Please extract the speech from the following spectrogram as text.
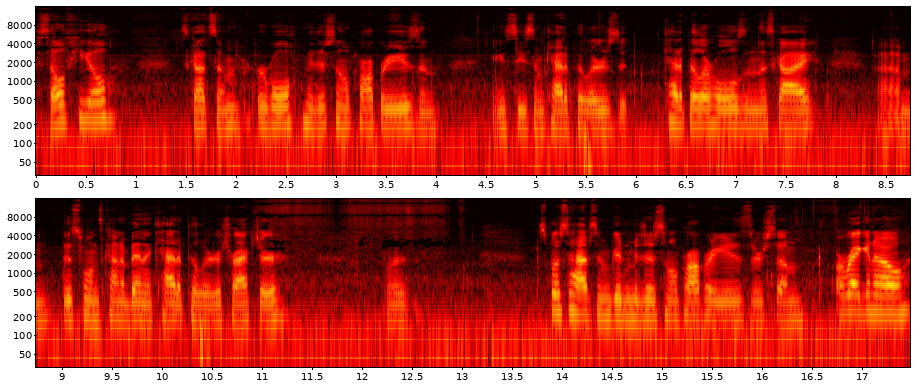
Self Heal. It's got some herbal medicinal properties and you can see some caterpillars, caterpillar holes in this guy. Um, this one's kind of been a caterpillar attractor, but supposed to have some good medicinal properties. There's some oregano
